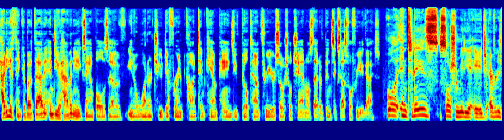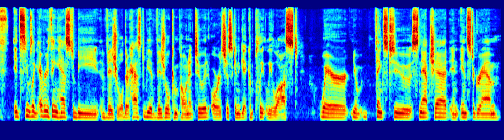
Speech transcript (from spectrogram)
how do you think about that? And do you have any examples of you know one or two different content campaigns you've built out through your social channels that have been successful for you guys? Well in today's social media age every it seems like everything has to be visual there has to be a visual component to it or it's just going to get completely lost where you know, thanks to Snapchat and Instagram,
